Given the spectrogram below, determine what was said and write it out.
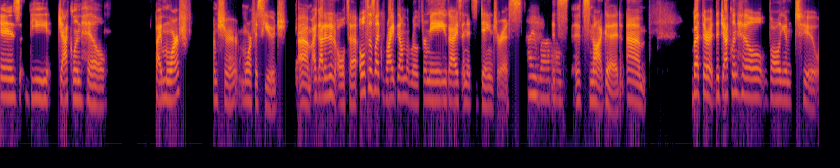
Is the Jaclyn Hill by Morphe. I'm sure Morphe is huge. Um, I got it at Ulta. Ulta's like right down the road for me, you guys, and it's dangerous. I love all It's it's not good. Um, but they're the Jaclyn Hill Volume Two.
